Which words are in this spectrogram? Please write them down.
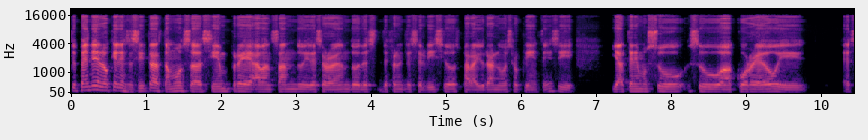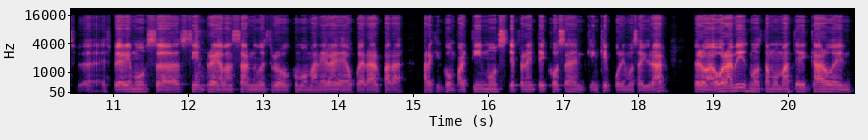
Depende de lo que necesita. Estamos ah, siempre avanzando y desarrollando diferentes servicios para ayudar a nuestros clientes y ya tenemos su, su ah, correo y eh, esperemos ah, siempre avanzar nuestro como manera de operar para para que compartimos diferentes cosas en, que podemos ayudar. Pero ahora mismo estamos más dedicados en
